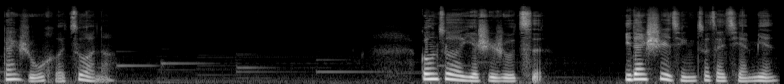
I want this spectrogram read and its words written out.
该如何做呢？工作也是如此，一旦事情坐在前面，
